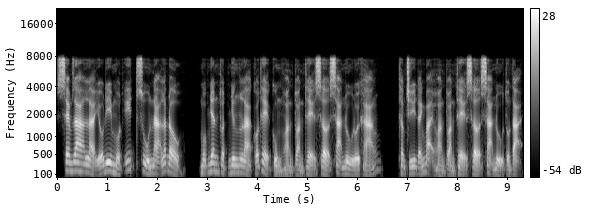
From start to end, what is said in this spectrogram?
Xem ra là yếu đi một ít xù nạ lắc đầu, một nhân thuật nhưng là có thể cùng hoàn toàn thể sở xạ nụ đối kháng, thậm chí đánh bại hoàn toàn thể sở xạ nụ tồn tại.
